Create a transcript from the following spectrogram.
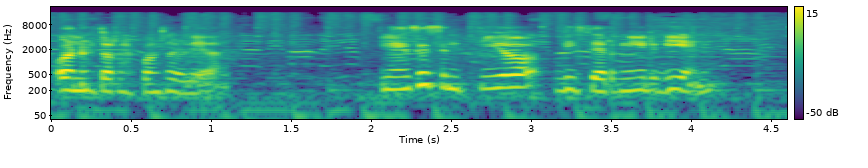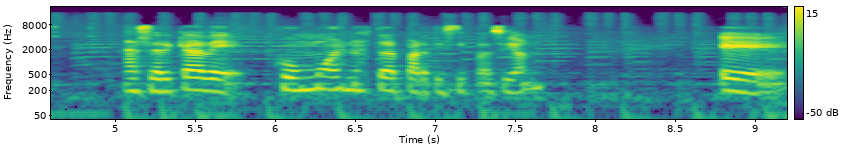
o nuestra responsabilidad. Y en ese sentido discernir bien acerca de cómo es nuestra participación eh,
